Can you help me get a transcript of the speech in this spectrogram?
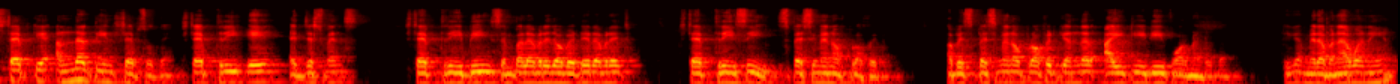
स्टेप के अंदर तीन स्टेप्स होते हैं। Step three A adjustments step three B simple average और weighted average step three C specimen of profit अब स्पेसिमेन ऑफ़ प्रॉफिट के अंदर आईटीडी फॉर्मेट होता है। ठीक है? मेरा बनाया हुआ नहीं है।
